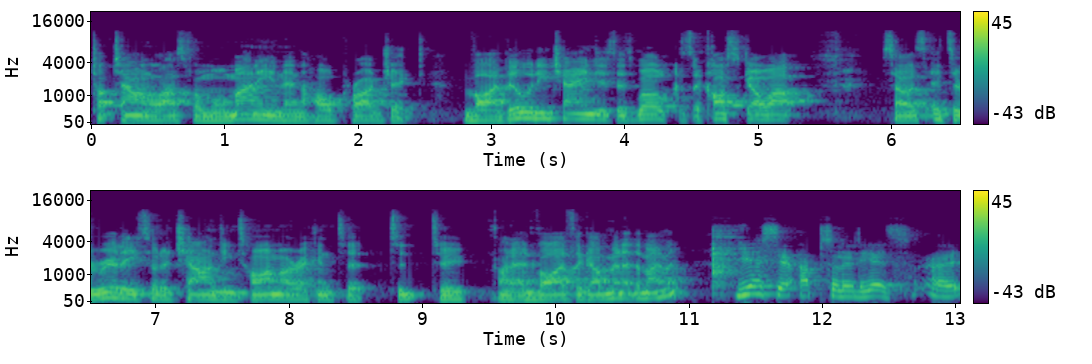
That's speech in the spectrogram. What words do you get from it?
top talent will ask for more money, and then the whole project viability changes as well because the costs go up. So it's, it's a really sort of challenging time, I reckon, to, to, to kind of advise the government at the moment. Yes, it absolutely is. I,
